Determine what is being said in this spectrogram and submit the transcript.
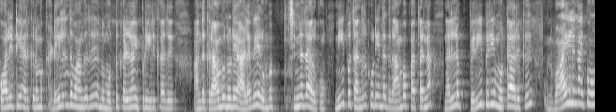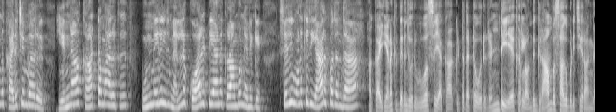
குவாலிட்டியாக இருக்குது நம்ம கடையிலேருந்து வாங்குறது அந்த மொட்டுக்கள்லாம் இப்படி இருக்காது. அந்த கிராம்பினுடைய அளவே ரொம்ப சின்னதாக இருக்கும். நீ இப்போ தந்திரக்கூடிய இந்த கிராம்பை பார்த்தோன்னா நல்ல பெரிய பெரிய மொட்டா இருக்குது வாயில் நான் இப்போ ஒன்று கடிச்சேன் பாரு. என்ன காட்டமாக இருக்குது உண்மையிலே இது நல்ல குவாலிட்டியான கிராம்புன்னு நினைக்கேன். சரி உனக்கு இது யாருப்பா தந்தா? அக்கா எனக்கு தெரிஞ்ச ஒரு விவசாயி அக்கா கிட்டத்தட்ட ஒரு ரெண்டு ஏக்கரில் வந்து கிராம்பு சாகுபடி செய்கிறாங்க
